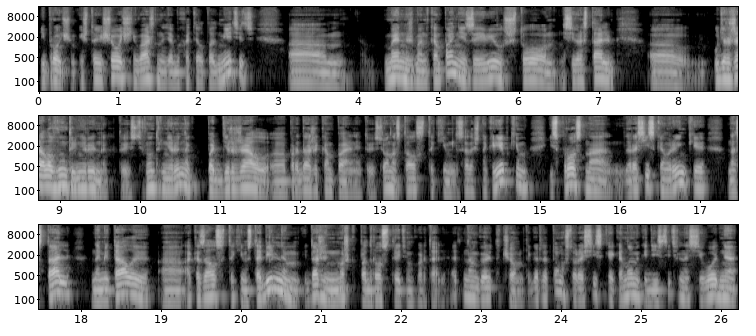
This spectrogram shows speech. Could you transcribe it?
и прочем. И что еще очень важно, я бы хотел подметить, э, менеджмент компании заявил, что Северсталь Э, удержала внутренний рынок, то есть внутренний рынок поддержал э, продажи компании, то есть он остался таким достаточно крепким, и спрос на российском рынке на сталь, на металлы э, оказался таким стабильным и даже немножко подрос в третьем квартале. Это нам говорит о чем? Это говорит о том, что российская экономика действительно сегодня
